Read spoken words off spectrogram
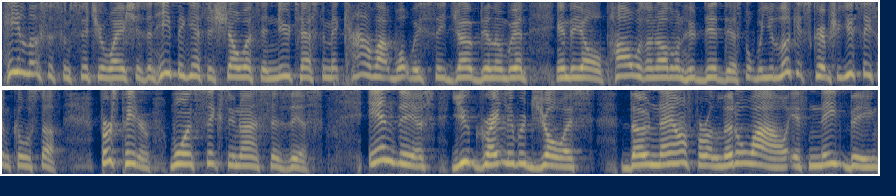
he looks at some situations and he begins to show us in New Testament kind of like what we see Job dealing with in the Old. Paul was another one who did this. But when you look at scripture, you see some cool stuff. 1 Peter 1 6 through 9 says this In this you greatly rejoice, though now for a little while, if need be,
